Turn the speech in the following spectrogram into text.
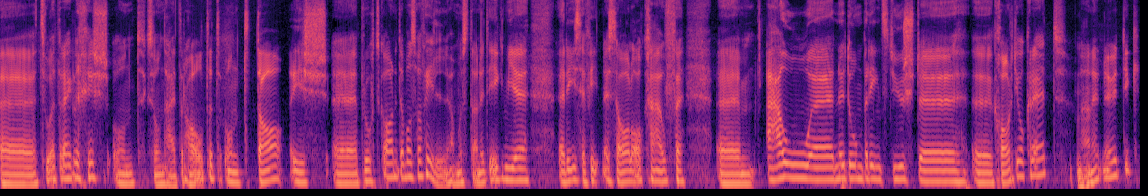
äh, zuträglich ist und Gesundheit erhalten. Und da äh, braucht es gar nicht einmal so viel. Man muss da nicht irgendwie eine riesige Fitnessanlage kaufen. Ähm, auch äh, nicht unbedingt das teuerste äh, Kardiogerät, mhm. auch nicht nötig.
